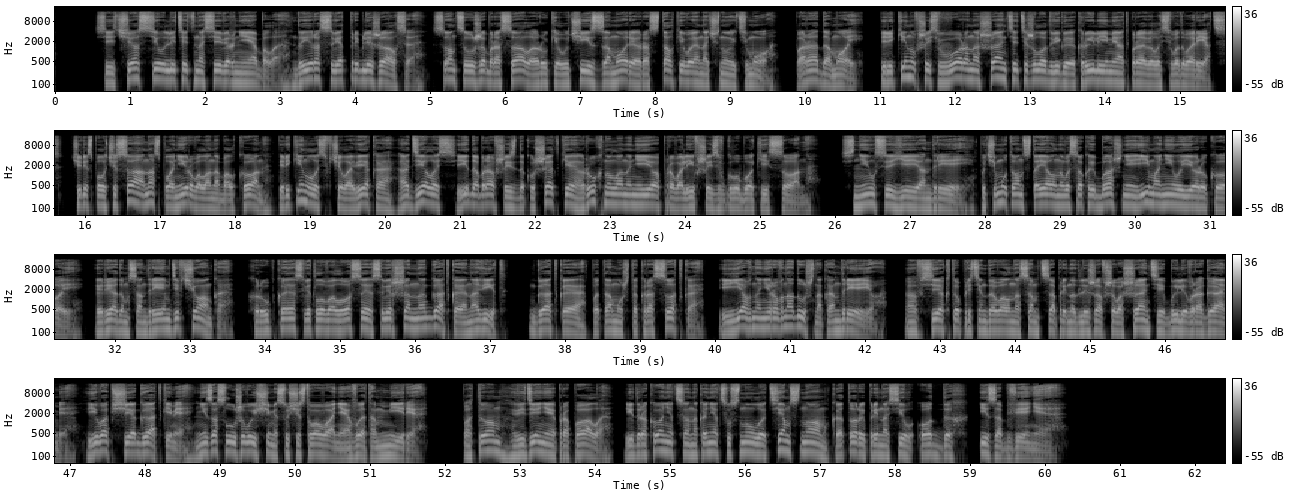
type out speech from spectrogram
Сейчас сил лететь на север не было, да и рассвет приближался. Солнце уже бросало руки лучи из-за моря, расталкивая ночную тьму. Пора домой. Перекинувшись в ворона, Шанти, тяжело двигая крыльями, отправилась во дворец. Через полчаса она спланировала на балкон, перекинулась в человека, оделась и, добравшись до кушетки, рухнула на нее, провалившись в глубокий сон. Снился ей Андрей. Почему-то он стоял на высокой башне и манил ее рукой. Рядом с Андреем девчонка. Хрупкая, светловолосая, совершенно гадкая на вид. Гадкая, потому что красотка и явно неравнодушна к Андрею. А все, кто претендовал на самца, принадлежавшего Шанти, были врагами и вообще гадкими, не заслуживающими существования в этом мире. Потом видение пропало, и драконица наконец уснула тем сном, который приносил отдых и забвение.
